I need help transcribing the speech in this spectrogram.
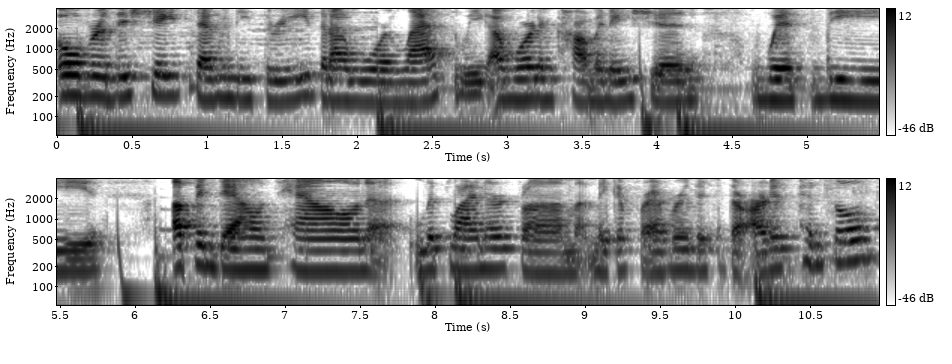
over this shade 73 that I wore last week. I wore it in combination with the Up and Downtown lip liner from Makeup Forever. This is the Artist Pencil.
